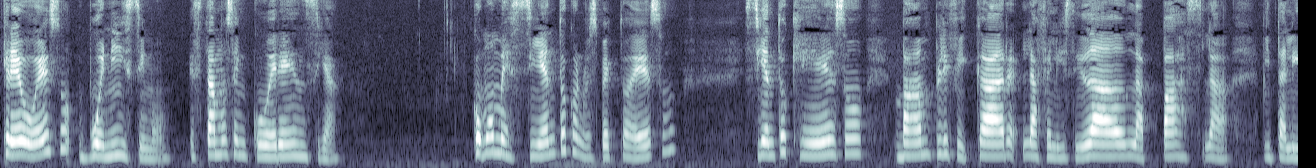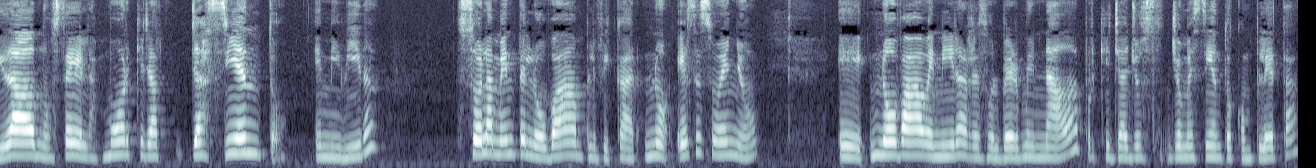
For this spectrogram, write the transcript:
Creo eso, buenísimo, estamos en coherencia. ¿Cómo me siento con respecto a eso? Siento que eso va a amplificar la felicidad, la paz, la, vitalidad, no sé, el amor que ya, ya siento en mi vida, solamente lo va a amplificar. No, ese sueño eh, no va a venir a resolverme nada porque ya yo, yo me siento completa.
